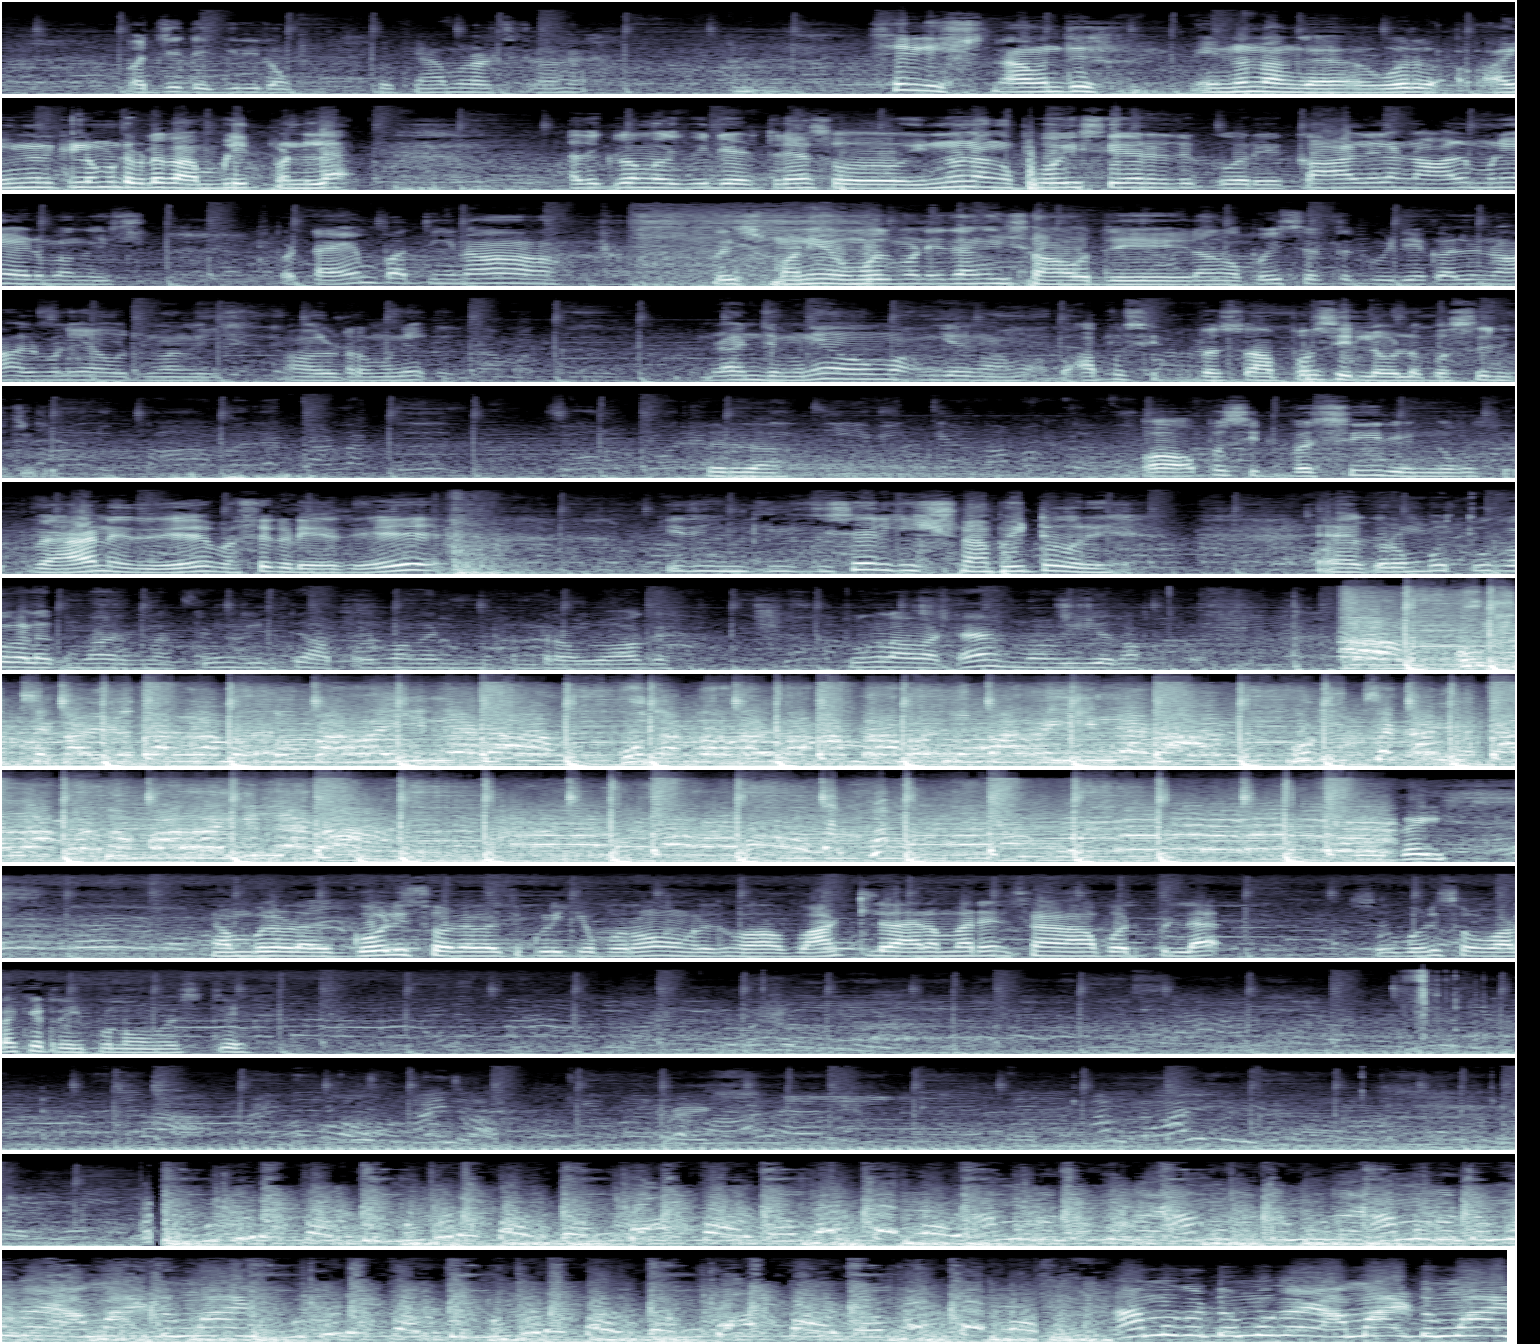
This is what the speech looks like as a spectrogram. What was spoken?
பட்ஜெட் எகிரிடும். ஸோ கேமரா வச்சுருக்காங்க. சரி நான் வந்து இன்னும் நாங்கள் ஒரு ஐநூறு கிலோமீட்டர் கம்ப்ளீட் பண்ணல. அதுக்குள்ள உங்களுக்கு வீடியோ எடுத்துறேன் ஸோ இன்னும் நாங்கள் போய் சேர்றதுக்கு ஒரு காலையில் நாலு மணி ஆகிடுவாங்க கைஸ் இப்போ டைம் பார்த்தீங்கன்னா கைஸ் மணி ஒம்பது மணி தாங்க கைஸ் ஆகுது. நாங்கள் போய் சேர்த்துக்கு வீடியோ காலையில் நாலு மணி ஆகுதுமாங்க கைஸ் நாலரை மணி. ஒரு அஞ்சு மணி ஆகும் அங்கே இருக்காங்க ஆப்போசிட் பஸ் ஆப்போசிட்டில் உள்ள பஸ் நிற்குது சரிதா? ஓ ஆப்போசிட் பஸ் இது எங்கள் பஸ் வேன் இது பஸ்ஸு கிடையாது. இது இங்கே சரி நான் போயிட்டு ஒரு எனக்கு ரொம்ப தூக்க கலக்கமாக இருக்கு. நான் தூங்கிட்டு அப்புறமா கண்டினியூ பண்ணுறேன் விலாக தூங்கலாம் மாட்டேன் சும்மா வீடியோ தான். கைஸ் நம்மளோட கோலி சோடா வச்சு குடிக்க போகிறோம் உங்களுக்கு வாட்டில் வேறு மாதிரி இருந்துச்சுன்னா நான் பொறுப்பில்லை ஸோ கோலி சோடை உடக்க ட்ரை பண்ணுவோம் ஃபஸ்ட்டு আমার ডুমাল আমগো ডুমুকে আমার ডুমাল।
